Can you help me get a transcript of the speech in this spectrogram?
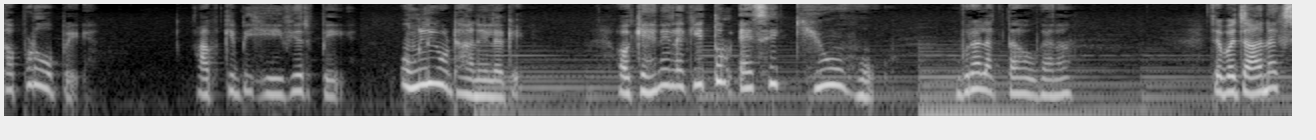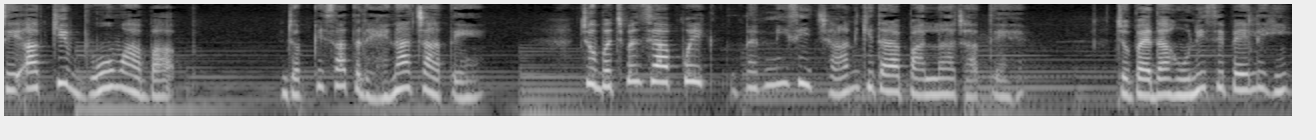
कपड़ों पे, आपके बिहेवियर पे उंगली उठाने लगे और कहने लगी, तुम ऐसे क्यों हो? बुरा लगता होगा ना? जब अचानक से आपके वो माँ बाप जब के साथ रहना चाहते हैं जो बचपन से आपको एक नन्ही सी जान की तरह पालना चाहते हैं, जो पैदा होने से पहले ही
